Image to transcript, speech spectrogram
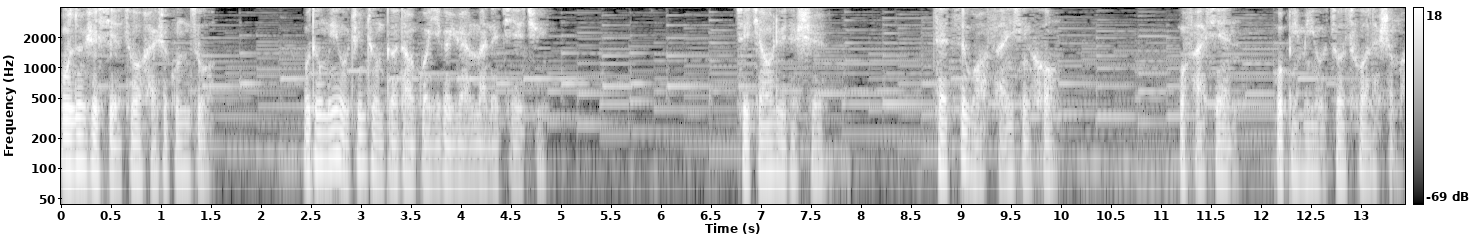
无论是写作还是工作，我都没有真正得到过一个圆满的结局。最焦虑的是，在自我反省后，我发现我并没有做错了什么。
